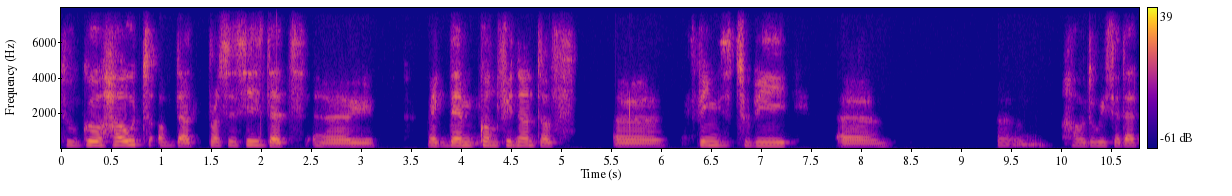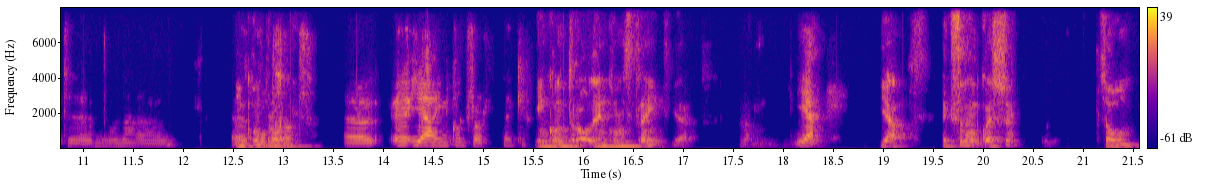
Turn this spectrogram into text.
to go out of that processes that make them confident of uh, things to be um, um, how do we say that uh, uh, in control. uh, uh, yeah in control. Thank you. In control and constraint yeah. Um, yeah. Yeah. Excellent question. So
